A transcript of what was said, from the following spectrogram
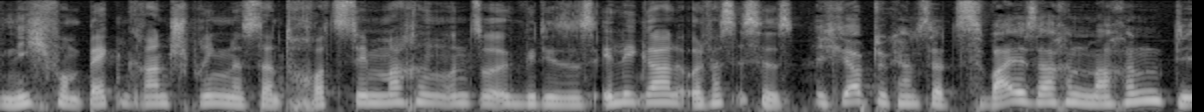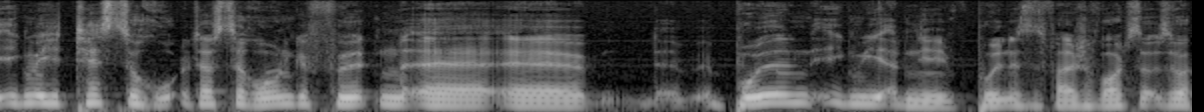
nicht vom Beckenrand springen, das dann trotzdem machen und so irgendwie dieses Illegale, oder was ist es? Ich glaube, du kannst da zwei Sachen machen, die irgendwelche Testosteron gefüllten äh, äh, Bullen irgendwie, nee, Bullen ist das falsche Wort, so, so,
